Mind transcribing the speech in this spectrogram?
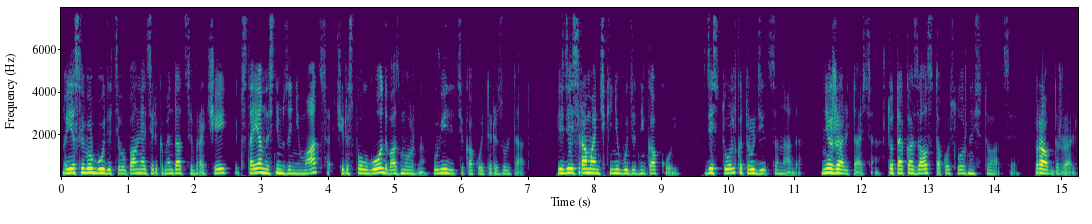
Но если вы будете выполнять рекомендации врачей и постоянно с ним заниматься, через полгода, возможно, увидите какой-то результат. И здесь романтики не будет никакой. Здесь только трудиться надо. Мне жаль, Тася, что ты оказалась в такой сложной ситуации. Правда жаль.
